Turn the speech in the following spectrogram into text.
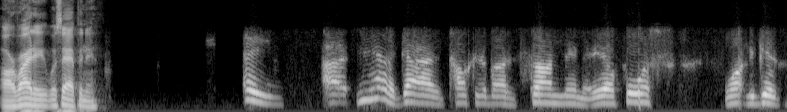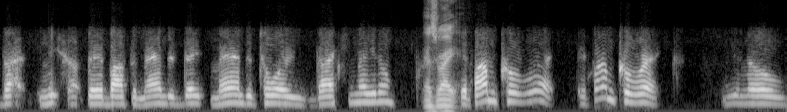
All righty, what's happening? Hey, uh, you had a guy talking about his son in the Air Force wanting to get back up there about the mandate mandatory vaccinate him. That's right. If I'm correct, if I'm correct, you know,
